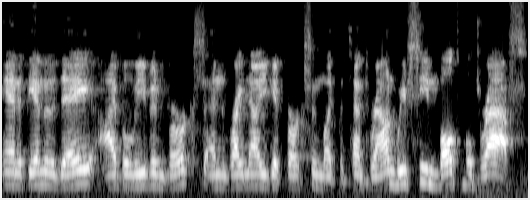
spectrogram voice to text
And at the end of the day, I believe in Burks. And right now, you get Burks in like the tenth round. We've seen multiple drafts,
